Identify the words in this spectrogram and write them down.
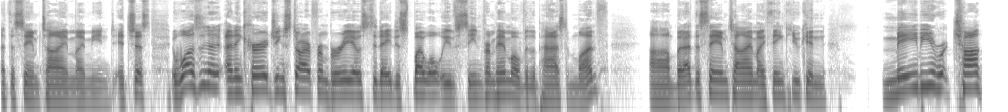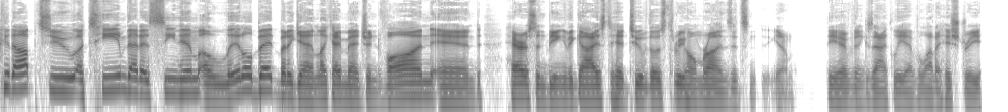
at the same time, I mean, it's just, it wasn't a, an encouraging start from Berrios today, despite what we've seen from him over the past month. Uh, but at the same time, I think you can maybe chalk it up to a team that has seen him a little bit. But again, like I mentioned, Vaughn and Harrison being the guys to hit two of those three home runs, it's, you know, they haven't exactly have a lot of history.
